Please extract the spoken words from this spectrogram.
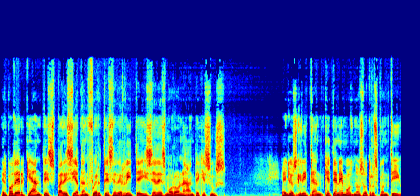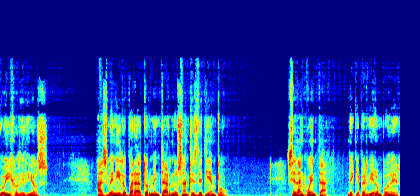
El poder que antes parecía tan fuerte se derrite y se desmorona ante Jesús. Ellos gritan, ¿qué tenemos nosotros contigo, Hijo de Dios? Has venido para atormentarnos antes de tiempo. Se dan cuenta de que perdieron poder.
